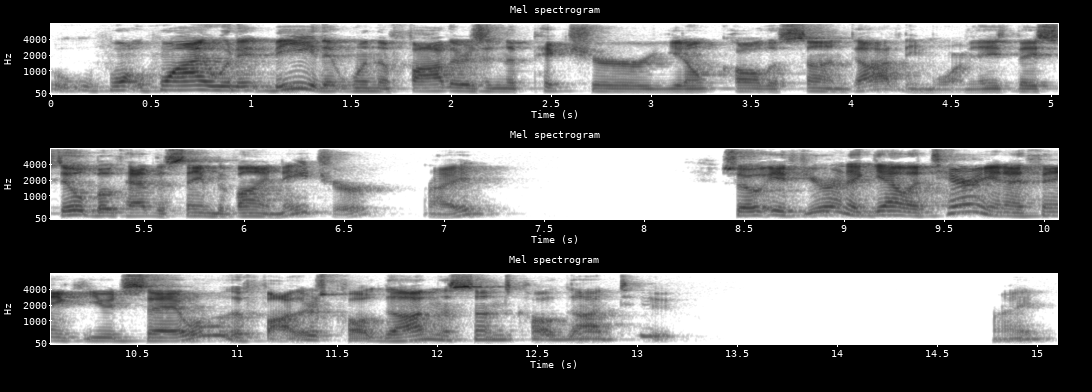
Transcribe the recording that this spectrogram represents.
why would it be that when the Father's in the picture, you don't call the Son God anymore? I mean, they, they still both have the same divine nature, right? So if you're an egalitarian, I think you'd say, well, the Father's called God and the Son's called God too, right?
